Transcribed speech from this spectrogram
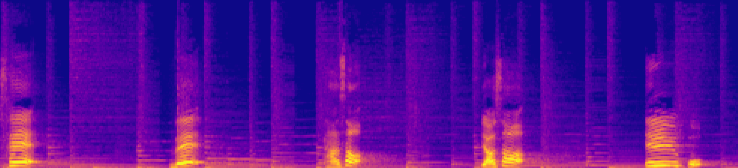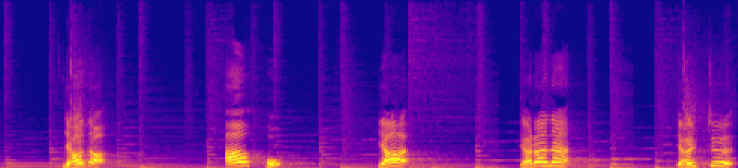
셋, 넷, 다섯, 여섯, 일곱, 여덟, 아홉, 열, 열하나, 열둘,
